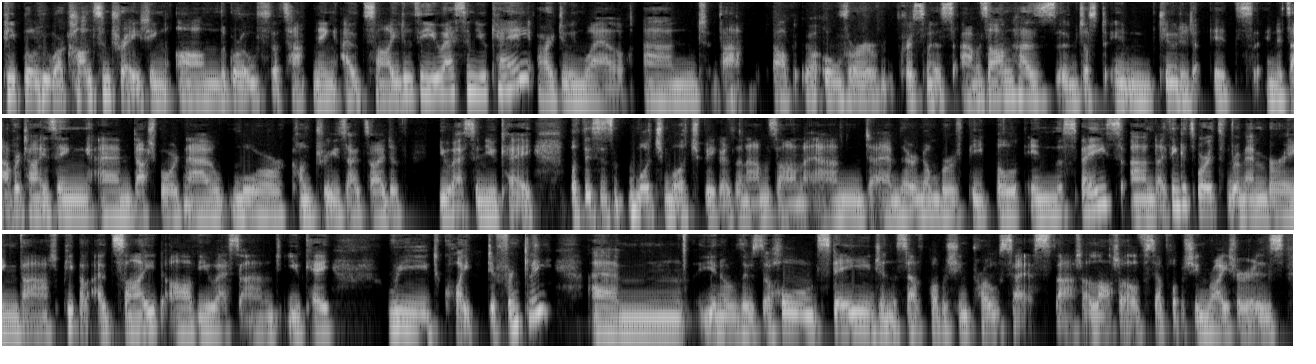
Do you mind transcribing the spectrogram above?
people who are concentrating on the growth that's happening outside of the US and UK are doing well. And that uh, over Christmas, Amazon has just included its in its advertising um, dashboard now more countries outside of US and UK, but this is much, much bigger than Amazon. And um, there are a number of people in the space. And I think it's worth remembering that people outside of US and UK read quite differently. Um, you know, there's a whole stage in the self publishing process that a lot of self publishing writers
